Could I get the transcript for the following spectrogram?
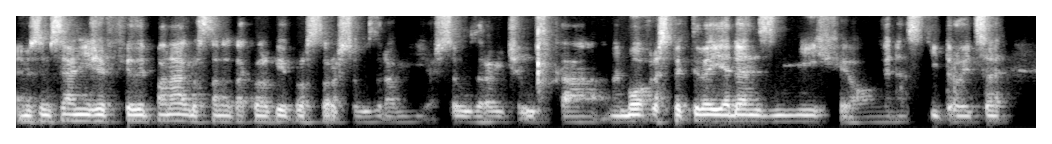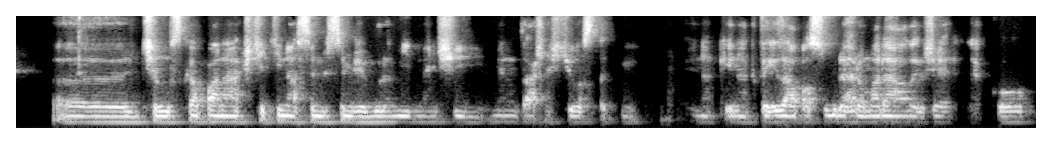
Nemyslím si ani, že Filip Panák dostane tak velký prostor, až se uzdraví, až se uzdraví Čeluská, nebo respektive jeden z nich, jo, jeden z té trojice, eh, Čeluska, Panák, Štětina si myslím, že bude mít menší minutáž než ti ostatní. Jinak, jinak těch zápasů bude hromada, takže jako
